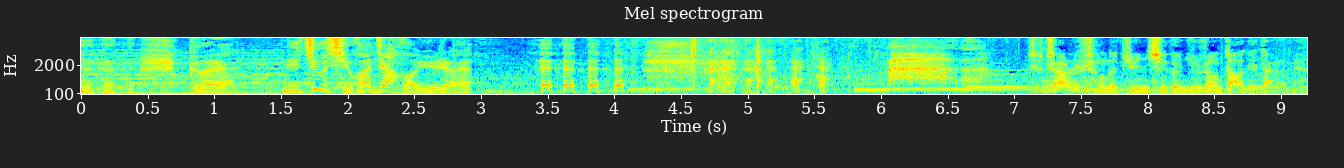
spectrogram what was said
哥呀，你就喜欢嫁祸于人。这张士诚的军旗跟军装到底带了没有？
